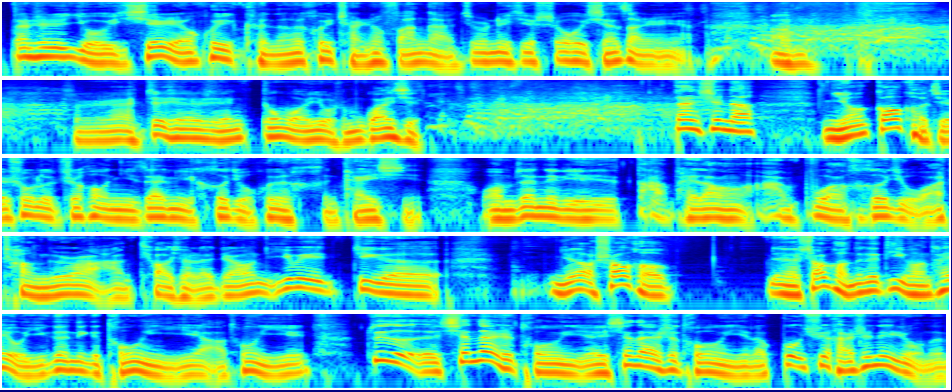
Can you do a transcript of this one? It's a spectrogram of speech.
但。但是有一些人会可能会产生反感，就是那些社会闲散人员啊，是不是？这些人跟我有什么关系？但是呢，你要高考结束了之后，你在那里喝酒会很开心。我们在那里大排档啊，不管喝酒啊、唱歌啊、跳起来，然后因为这个，你知道烧烤。呃，烧烤那个地方，它有一个那个投影仪啊，投影仪，这个现在是投影仪，现在是投影仪了。过去还是那种的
